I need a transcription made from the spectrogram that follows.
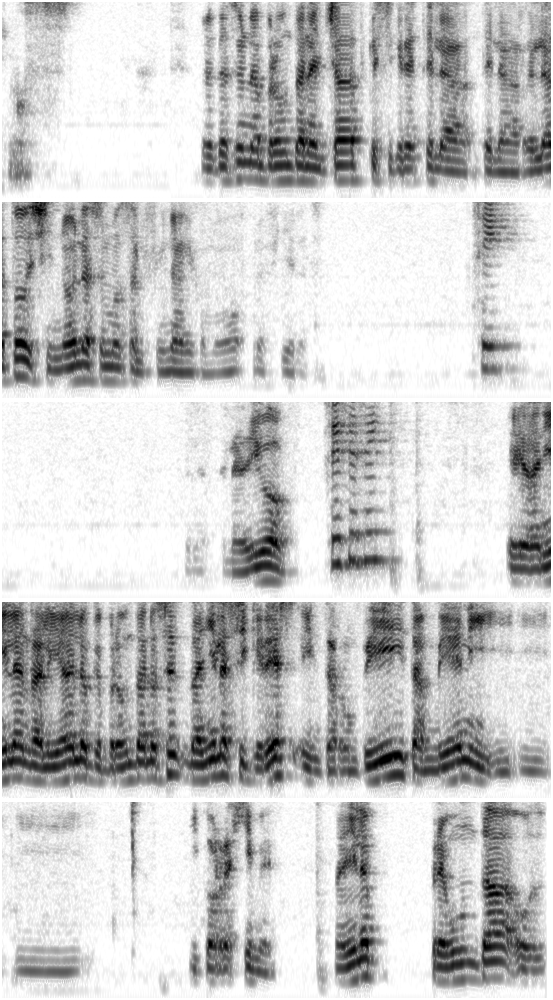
Seguimos. Pero te hace una pregunta en el chat que si querés te la, relato y si no la hacemos al final, como vos prefieras. Sí. ¿Te la, digo? Sí, sí, sí. Eh, Daniela, en realidad lo que pregunta, no sé, Daniela, si querés, interrumpí también y, y, corregime. Daniela pregunta o,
